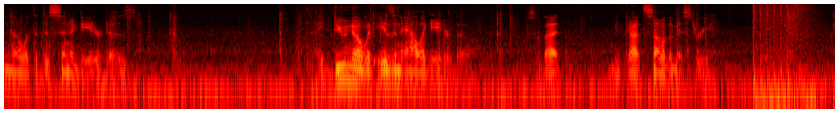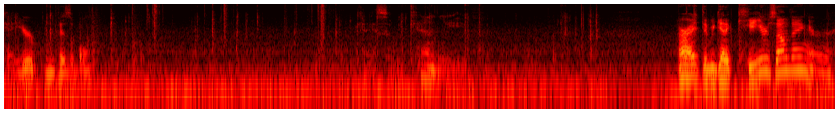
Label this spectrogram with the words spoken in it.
know what the Disintegrator does. I do know it is an alligator, though. So that... We've got some of the mystery. Okay, you're invisible. Okay, so we can leave. Alright, did we get a key or something, or...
